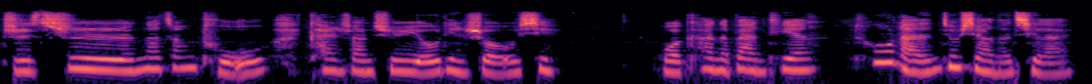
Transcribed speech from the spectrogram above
只是那张图看上去有点熟悉。我看了半天，突然就想了起来：“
